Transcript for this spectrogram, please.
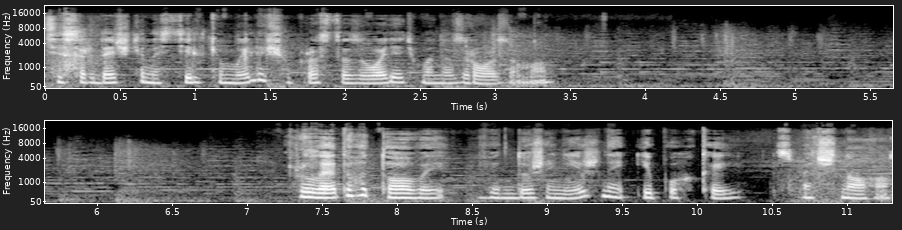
Ці сердечки настільки милі, що просто зводять мене з розуму. Рулет готовий, він дуже ніжний і пухкий. Смачного!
